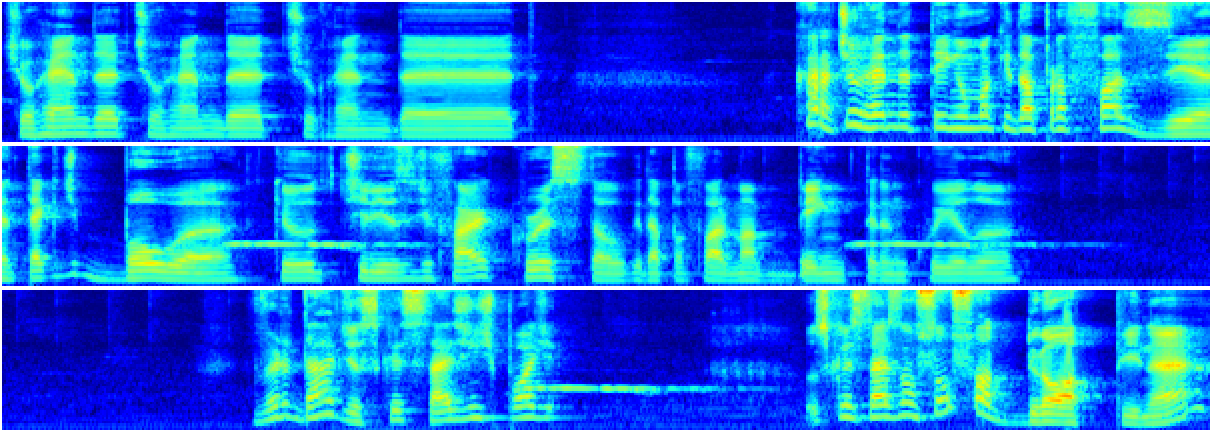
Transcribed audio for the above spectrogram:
Two-handed, two-handed, two-handed... Cara, Two-Handed tem uma que dá pra fazer, até que de boa, que eu utilizo de Fire Crystal, que dá pra farmar bem tranquilo. Verdade, os cristais a gente pode... Os cristais não são só drop, né?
